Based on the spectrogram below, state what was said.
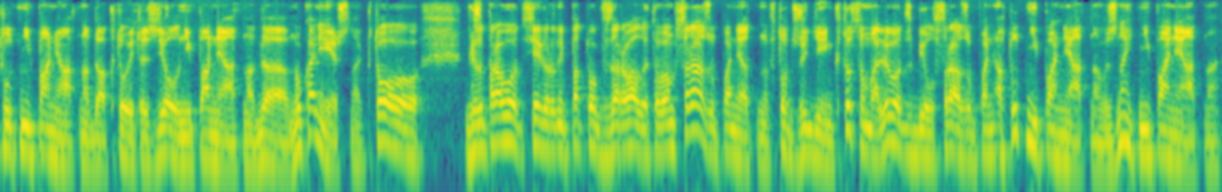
тут непонятно, да, кто это сделал, непонятно, да. Ну, конечно. Кто газопровод «Северный поток» взорвал, это вам сразу понятно в тот же день. Кто самолет сбил, сразу понятно. А тут непонятно, вы знаете, непонятно.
